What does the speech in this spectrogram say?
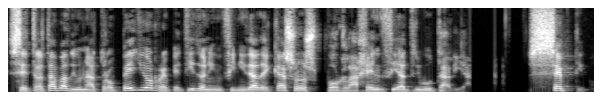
Se trataba de un atropello repetido en infinidad de casos por la agencia tributaria. Séptimo,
